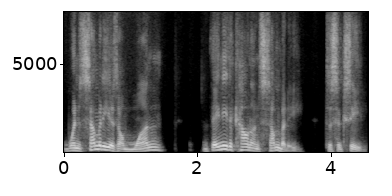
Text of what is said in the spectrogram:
when somebody is on one, they need to count on somebody to succeed.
